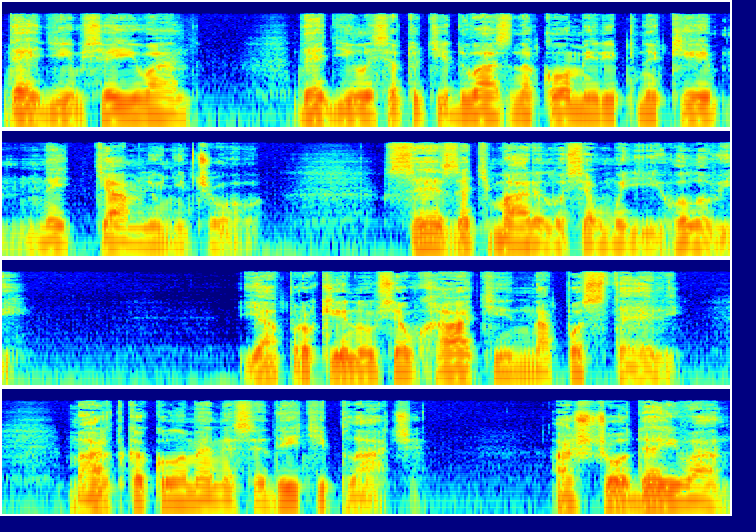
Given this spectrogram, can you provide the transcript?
Де дівся Іван? Де ділися то ті два знакомі ріпники, не тямлю нічого. Все затьмарилося в моїй голові. Я прокинувся в хаті на постелі. Мартка коло мене сидить і плаче. А що, де Іван?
